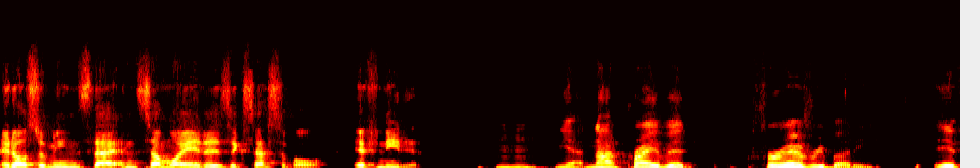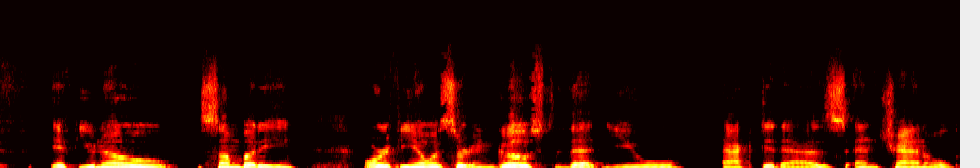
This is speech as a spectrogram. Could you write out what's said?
it also means that in some way it is accessible if needed hmm Yeah, not private for everybody. If if you know somebody, or if you know a certain ghost that you acted as and channeled,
